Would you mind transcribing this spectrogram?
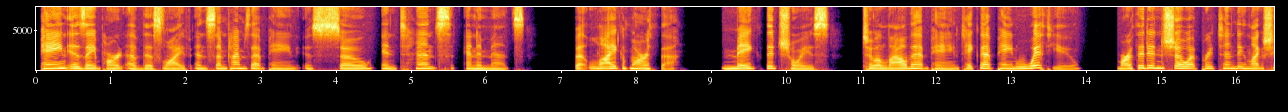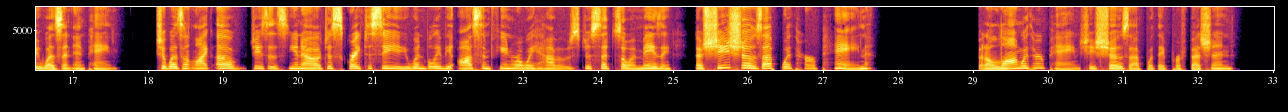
pain is a part of this life. And sometimes that pain is so intense and immense. But like martha make the choice to allow that pain take that pain with you. Martha didn't show up pretending like she wasn't in pain she wasn't like, oh, Jesus, you know, just great to see you. You wouldn't believe the awesome funeral we have. It was just such so amazing. Now she shows up with her pain, but along with her pain, she shows up with a profession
